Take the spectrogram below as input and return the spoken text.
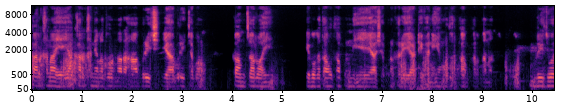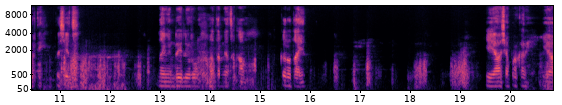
कारखाना आहे. या कारखान्याला जोडणारा हा ब्रिज या ब्रिजच्या पण काम चालू आहे. हे बघत आहोत आपण. हे अशा प्रकारे या ठिकाणी हे मजूर काम करताना ब्रिज वरती तसेच नवीन रेल्वे रोड हातरण्याचं काम करत आहेत. हे अशा प्रकारे या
